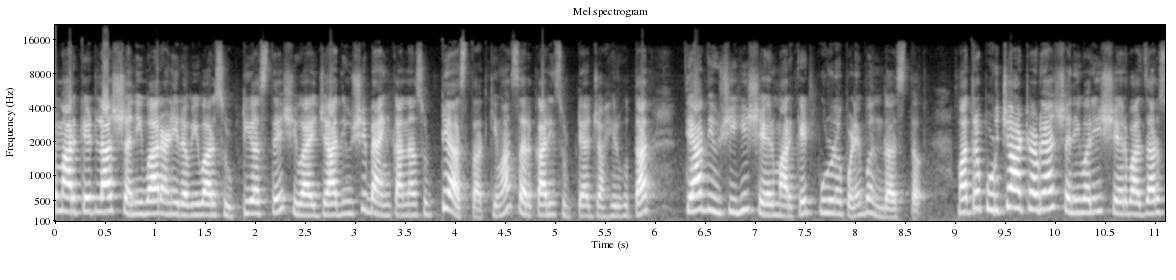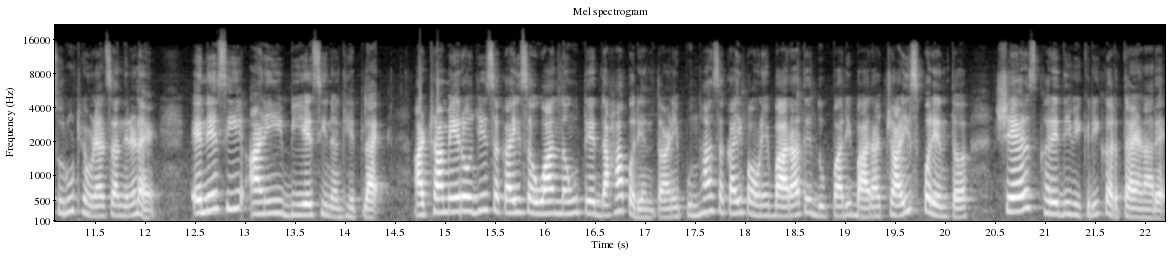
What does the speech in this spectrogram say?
मार्केटला शनिवार आणि रविवार सुट्टी असते. शिवाय ज्या दिवशी बँकांना सुट्ट्या असतात किंवा सरकारी सुट्ट्या जाहीर होतात त्या दिवशीही शेअर मार्केट पूर्णपणे बंद असतं. मात्र पुढच्या आठवड्यात शनिवारी शेअर बाजार सुरू ठेवण्याचा निर्णय एन एस सी आणि बी सीनं घेतलाय. अठरा मे रोजी सकाळी सव्वा नऊ ते दहापर्यंत आणि पुन्हा सकाळी पावणे बारा ते दुपारी बारा चाळीसपर्यंत शेअर्स खरेदी विक्री करता येणार आहे.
